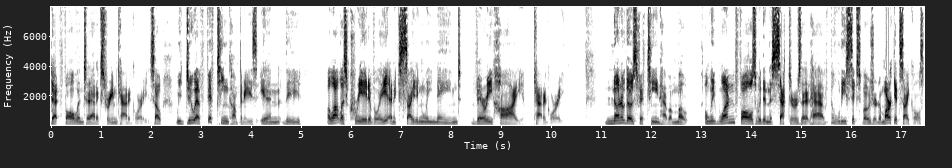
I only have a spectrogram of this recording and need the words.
that fall into that extreme category. So we do have 15 companies in the a lot less creatively and excitingly named very high category. None of those 15 have a moat. Only one falls within the sectors that have the least exposure to market cycles.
